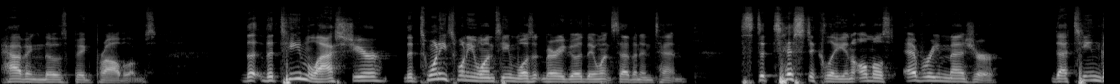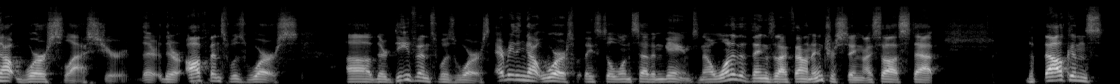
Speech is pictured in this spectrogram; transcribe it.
having those big problems. The the team last year, the 2021 team wasn't very good. They went 7 and 10. Statistically, in almost every measure, that team got worse last year. Their their offense was worse. Uh, their defense was worse. Everything got worse, but they still won seven games. Now, one of the things that I found interesting, I saw a stat. The Falcons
